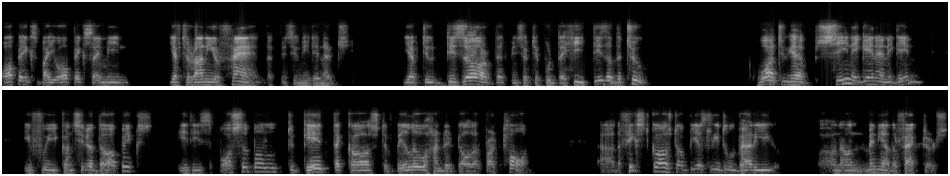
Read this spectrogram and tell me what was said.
OPEX, by OPEX, I mean you have to run your fan. That means you need energy. You have to desorb, that means you have to put the heat. These are the two. what we have seen again and again, if we consider the OPEX, it is possible to get the cost below $100 per ton. Uh, the fixed cost, obviously, it will vary on, on many other factors.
